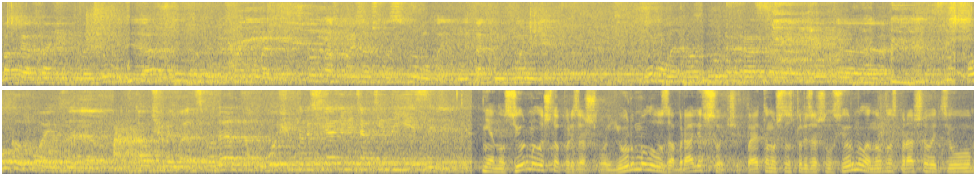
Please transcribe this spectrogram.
Пока, значит, вы думаете, а что, господин Мэрик, что у нас произошло с Юрмалой? Мы так и не поняли. Юрмал это у нас был как раз э, вот, э, focal point culture events, куда, в общем-то, россияне ведь активно ездили. Не, ну с Юрмалой что произошло? Юрмалу забрали в Сочи. Поэтому что произошло с Юрмалой, нужно спрашивать у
